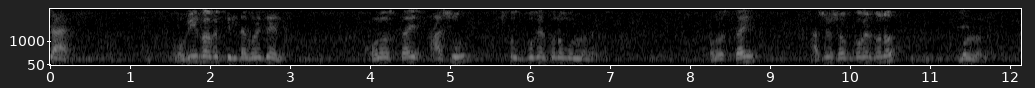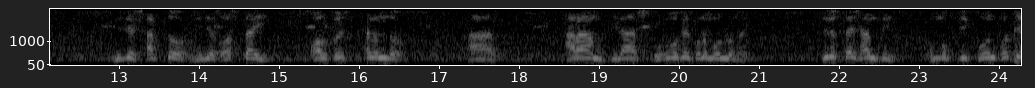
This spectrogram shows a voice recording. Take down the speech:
চার, গভীরভাবে চিন্তা করিতেন, ক্ষণস্থায়ী আশু সুখভোগের কোনো মূল্য নাই। ক্ষণস্থায়ী আশু সুখভোগের কোনো মূল্য নাই। নিজের স্বার্থ, নিজের অস্থায়ী, অল্প আনন্দ আর আরাম, বিলাস, উপভোগের কোনো মূল্য নাই। চিরস্থায়ী শান্তি। মুক্তি কোন পথে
